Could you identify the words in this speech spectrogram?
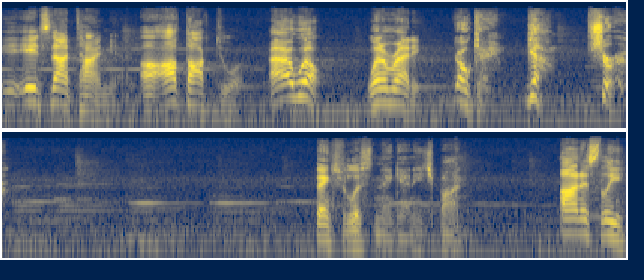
It's not time yet. I'll talk to her. I will, when I'm ready. Okay, yeah, sure. Thanks for listening again, Ichiban. Honestly,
